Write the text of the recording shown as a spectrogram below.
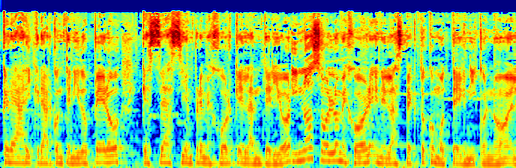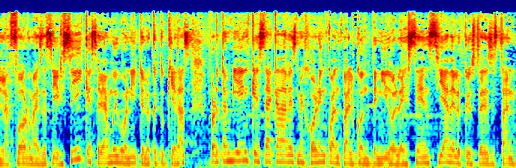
crear y crear contenido pero que sea siempre mejor que el anterior y no solo mejor en el aspecto como técnico, ¿no? En la forma, es decir, sí, que se vea muy bonito y lo que tú quieras, pero también que sea cada vez mejor en cuanto al contenido, la esencia de lo que ustedes están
